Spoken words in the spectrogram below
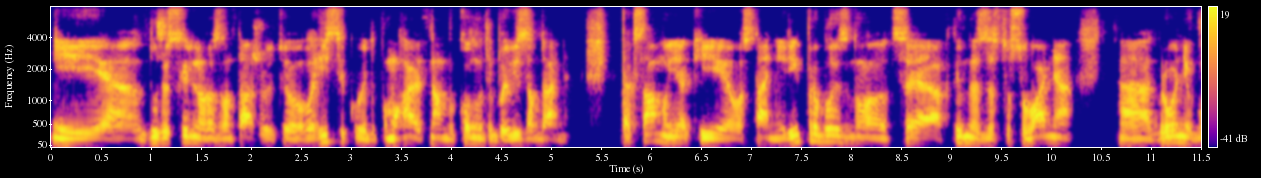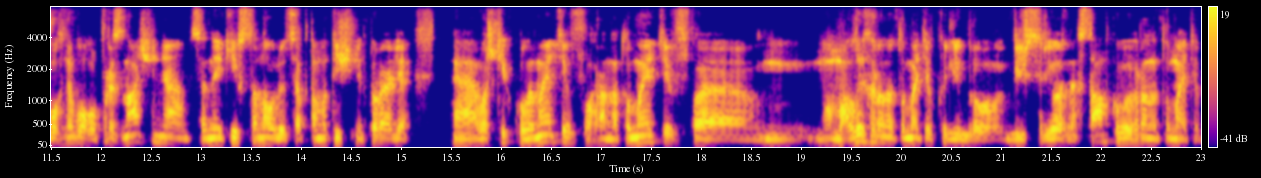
і е, дуже сильно розвантажують логістику і допомагають нам виконувати бойові завдання. Так само, як і останній рік, приблизно це активне застосування е, дронів вогневого призначення, це на яких встановлюються автоматичні турелі е, важких кулеметів, гранатометів, е, малих гранатометів калібру, більш серйозних станкових гранатометів.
